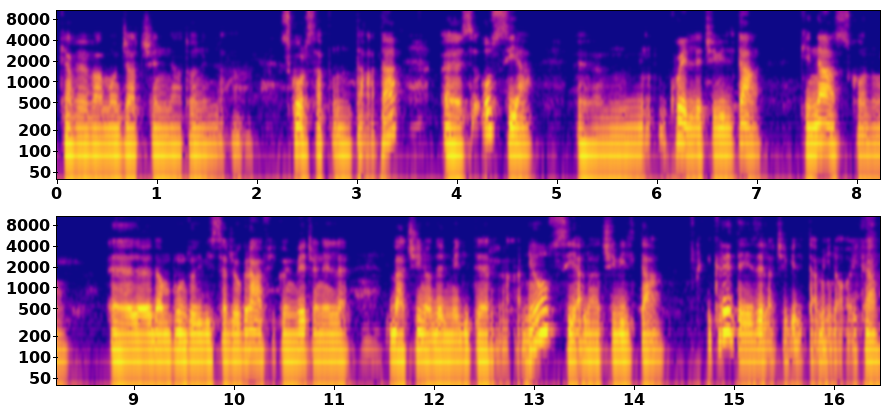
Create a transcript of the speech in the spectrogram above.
che avevamo già accennato nella scorsa puntata, eh, ossia ehm, quelle civiltà che nascono eh, da un punto di vista geografico invece nel bacino del Mediterraneo, ossia la civiltà cretese e la civiltà minoica.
